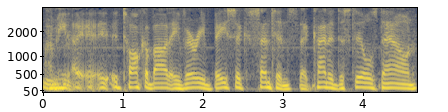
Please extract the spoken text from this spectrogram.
Mm-hmm. I mean, I, I, talk about a very basic sentence that kind of distills down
